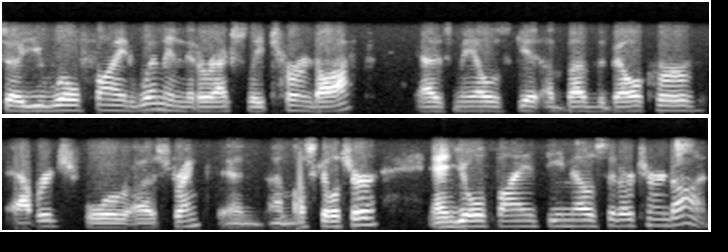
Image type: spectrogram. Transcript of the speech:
So you will find women that are actually turned off as males get above the bell curve average for uh, strength and uh, musculature, and you'll find females that are turned on.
